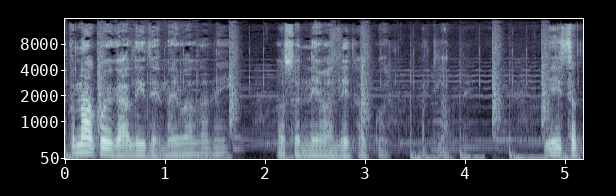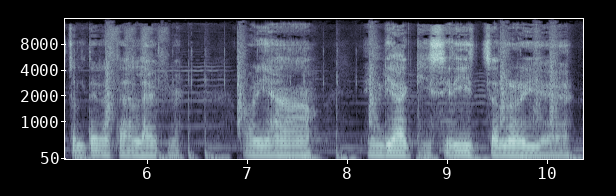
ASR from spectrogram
अपना कोई गाली देने वाला नहीं और सुनने वाले का कोई मतलब नहीं। यही सब चलते रहता है लाइफ में। और यहाँ इंडिया की सीरीज़ चल रही है।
